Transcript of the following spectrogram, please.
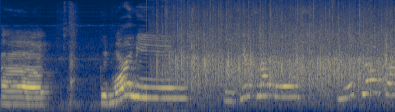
uh, good morning. Fia Flapus. Fia Flapa.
